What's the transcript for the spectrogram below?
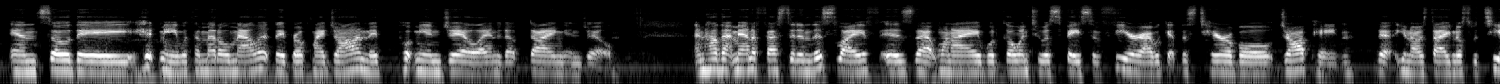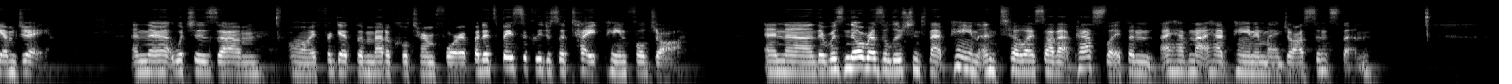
And so they hit me with a metal mallet. They broke my jaw and they put me in jail. I ended up dying in jail. And how that manifested in this life is that when I would go into a space of fear, I would get this terrible jaw pain. That you know, I was diagnosed with TMJ, and that which is um, oh, I forget the medical term for it, but it's basically just a tight, painful jaw. And uh, there was no resolution to that pain until I saw that past life, and I have not had pain in my jaw since then.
